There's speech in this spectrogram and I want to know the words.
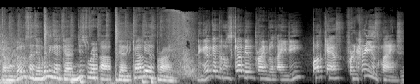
Kamu baru saja mendengarkan news wrap up dari KBR Prime. Dengarkan terus kbrprime.id, podcast for curious minds.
